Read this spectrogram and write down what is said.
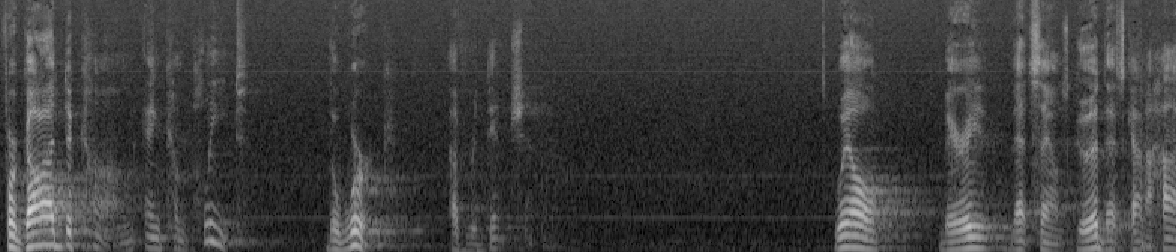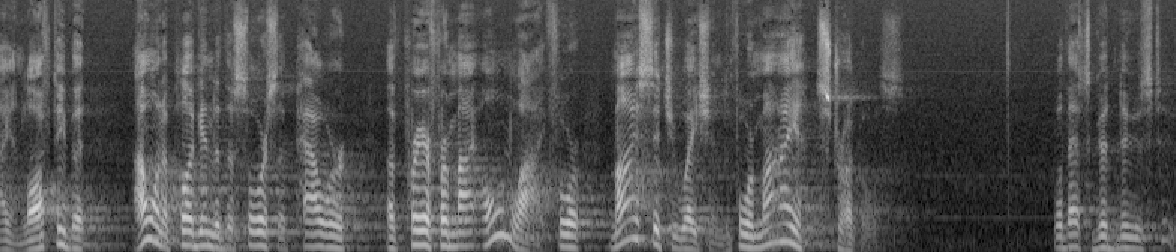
for God to come and complete the work of redemption. Well, Barry, that sounds good. That's kind of high and lofty, but I want to plug into the source of power of prayer for my own life, for my situation, for my struggles. Well, that's good news too.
